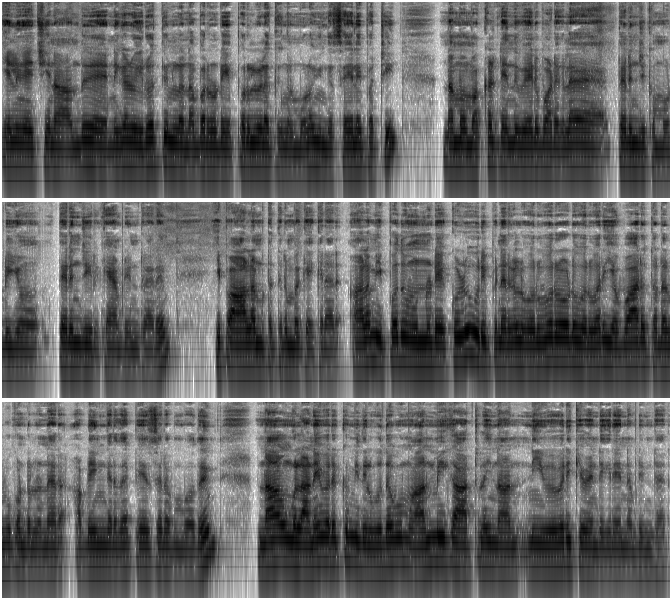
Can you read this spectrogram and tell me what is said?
இயல்நிகழ்ச்சி நான் வந்து நிகழ்வு இருபத்தி உள்ள நபருடைய பொருள் விளக்கங்கள் மூலம் இந்த செயலை பற்றி நம்ம மக்கள்கிட்டேருந்து வேறுபாடுகளை தெரிஞ்சுக்க முடியும் தெரிஞ்சுருக்கேன் அப்படின்றாரு. இப்போ ஆலம்கிட்ட திரும்ப கேட்குறாரு. ஆலம் இப்போது உன்னுடைய குழு உறுப்பினர்கள் ஒருவரோடு ஒருவர் எவ்வாறு தொடர்பு கொண்டுள்ளனர் அப்படிங்கிறத பேசுகிறபோது நான் உங்கள் அனைவருக்கும் இதில் உதவும் ஆன்மீக ஆற்றலை நான் நீ விவரிக்க வேண்டுகிறேன் அப்படின்றார்.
